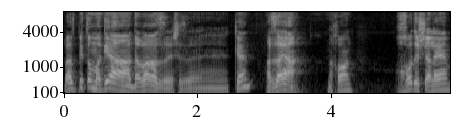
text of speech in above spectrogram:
ואז פתאום מגיע הדבר הזה, שזה, כן, הזיה, נכון? חודש שלם,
